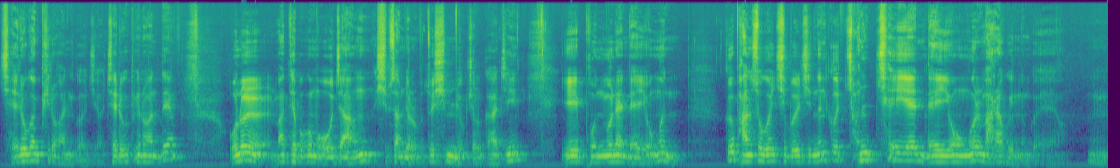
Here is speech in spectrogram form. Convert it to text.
재료가 필요한 거죠. 재료가 필요한데 오늘 마태복음 5장 13절부터 16절까지 이 본문의 내용은 그 반석의 집을 짓는 그 전체의 내용을 말하고 있는 거예요. 음,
